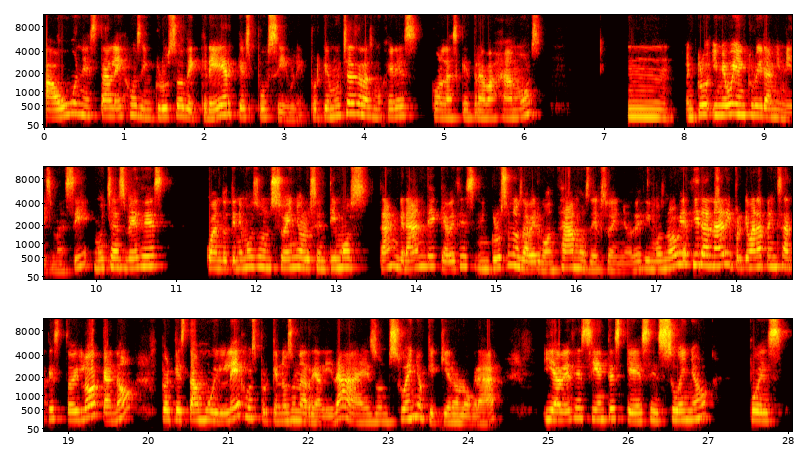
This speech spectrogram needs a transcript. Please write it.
aún está lejos incluso de creer que es posible? Porque muchas de las mujeres con las que trabajamos, mm, y me voy a incluir a mí misma, ¿sí? Muchas veces cuando tenemos un sueño lo sentimos tan grande que a veces incluso nos avergonzamos del sueño. Decimos, no voy a decir a nadie porque van a pensar que estoy loca, ¿no? Porque está muy lejos, porque no es una realidad, es un sueño que quiero lograr y a veces sientes que ese sueño, pues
